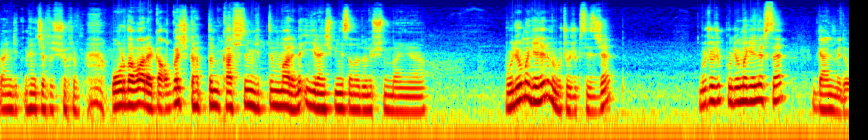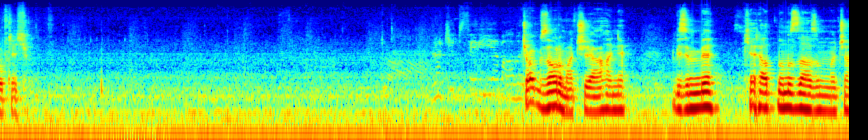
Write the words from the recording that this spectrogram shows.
Ben gitmeye çalışıyorum. Orada var ya kavga çıkarttım kaçtım gittim var ya ne iğrenç bir insana dönüştüm ben ya. Bloom'a gelir mi bu çocuk sizce? Bu çocuk Bloom'a gelirse gelmedi okey. Çok zor maç ya hani. Bizim bir kere atmamız lazım maça.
